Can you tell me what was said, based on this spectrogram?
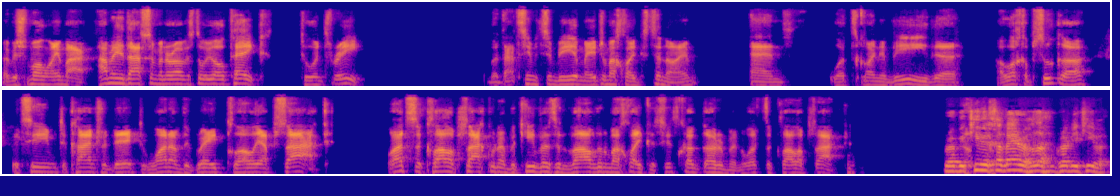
Rabbi Shmuel Leimar, how many dasim and Ravis do we all take? Two and three. But that seems to be a major machlekes tonight, and what's going to be the halacha psuka would seem to contradict one of the great Klali Psak. What's the Klal Psak when Rabbi Kiva is involved in Machlaikas? Yitzchak Garman. What's the Klal Psak? Rabbi Kiva Chavero, Rabbi Kiva.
